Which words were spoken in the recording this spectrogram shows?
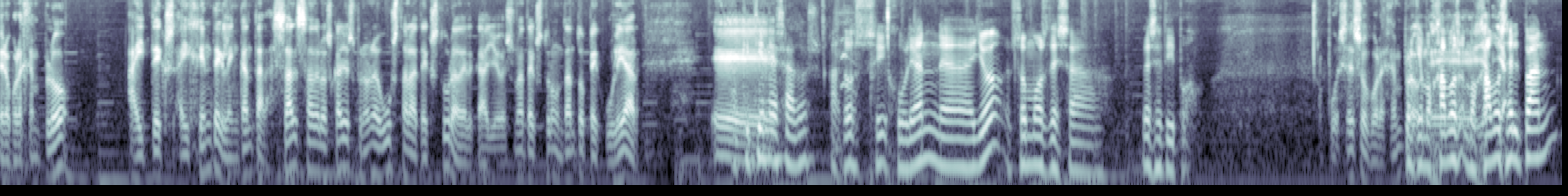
pero por ejemplo, hay, hay gente que le encanta la salsa de los callos, pero no le gusta la textura del callo. Es una textura un tanto peculiar. Aquí eh, tienes a dos. A dos, sí. Julián eh, y yo somos de, esa, de ese tipo. Pues eso, por ejemplo. Porque mojamos, eh, mojamos el pan,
